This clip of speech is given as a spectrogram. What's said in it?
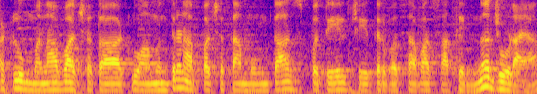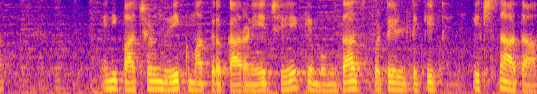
આટલું મનાવવા છતાં, આટલું આમંત્રણ આપવા છતાં મુમતાઝ પટેલ, ચેતર વસાવા સાથે ન જોડાયા. એની પાછળનું એકમાત્ર કારણ એ છે કે મુમતાઝ પટેલ ટિકિટ ઈચ્છતા હતા,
